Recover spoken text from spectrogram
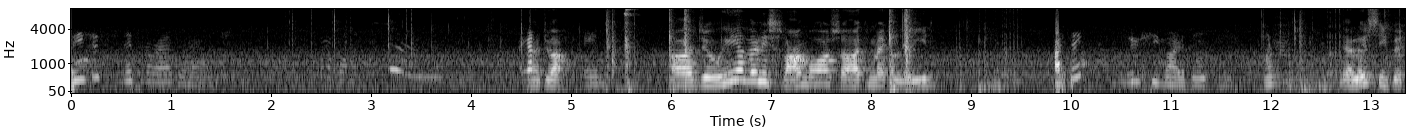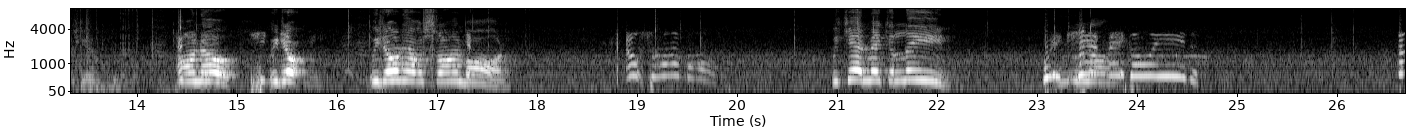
he's just sniffing around your house. I Uh, do I, uh, do we have any slime balls so I can make a lead? I think Lucy might have bit me. I don't know. Yeah, Lucy bit you. Oh no, She we don't. me. We don't have a slime ball. No slime balls. We can't make a lead. We can't No. make a lead. No.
